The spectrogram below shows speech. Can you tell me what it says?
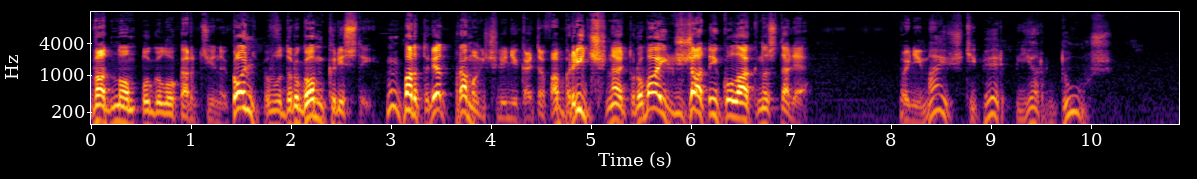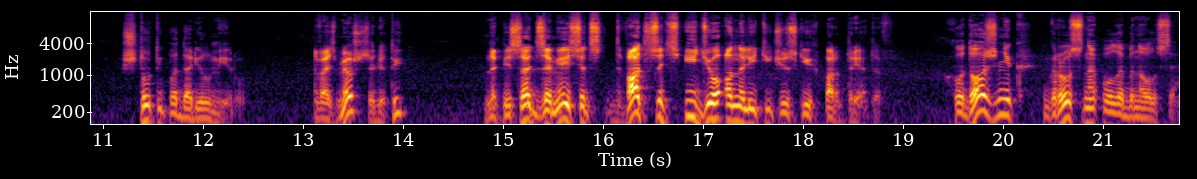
В одном углу картины конь, в другом кресты. Портрет промышленника. Это фабричная труба и сжатый кулак на столе. Понимаешь теперь, Пьер Душ, что ты подарил миру. Возьмешься ли ты написать за месяц 20 идеоаналитических портретов? Художник грустно улыбнулся.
